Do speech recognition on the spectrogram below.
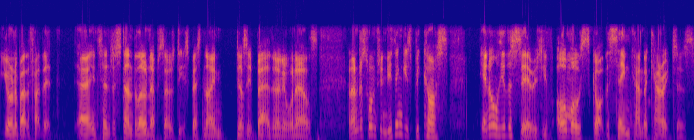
you're on about the fact that uh, in terms of standalone episodes, Deep Space Nine does it better than anyone else. And I'm just wondering, do you think it's because in all the other series, you've almost got the same kind of characters?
